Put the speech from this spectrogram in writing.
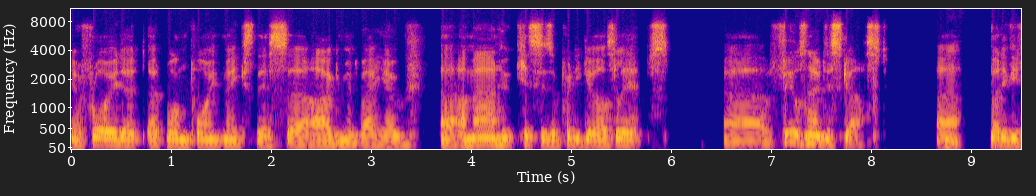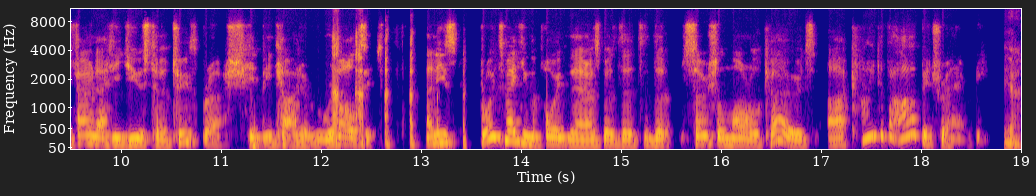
You know, Freud at, at one point makes this uh, argument about, you know, uh, a man who kisses a pretty girl's lips uh, feels no disgust. Uh, Hmm. But if he found out he'd used her toothbrush, he'd be kind of revolted. and he's Freud's making the point there, I suppose, that that social moral codes are kind of arbitrary. Yeah.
